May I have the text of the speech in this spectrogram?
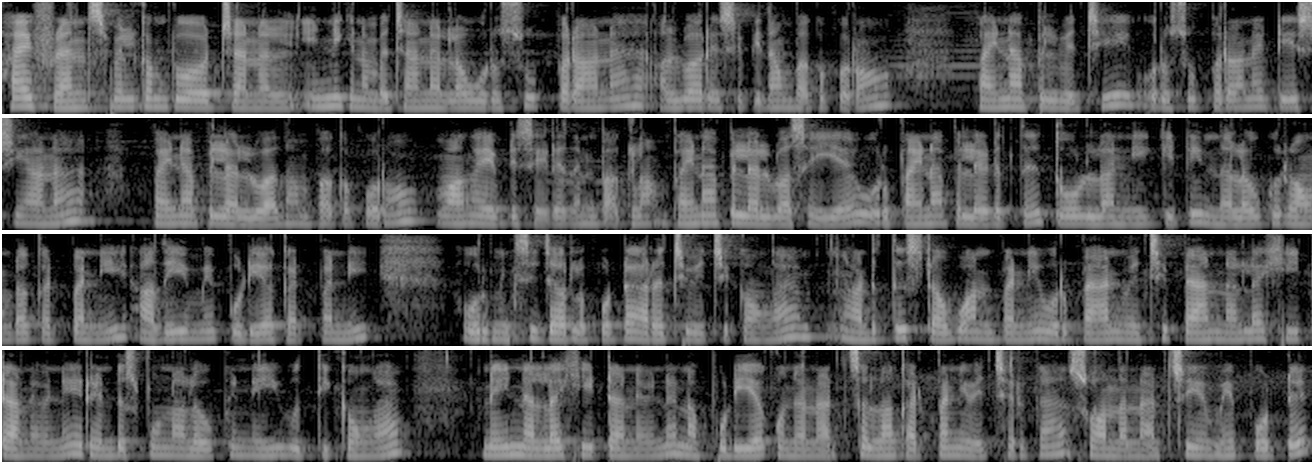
Hi friends welcome to our channel இன்றைக்கி நம்ம சேனலில் ஒரு சூப்பரான அல்வா ரெசிபி தான் பார்க்க போகிறோம் பைனாப்பிள் வச்சு ஒரு சூப்பரான டேஸ்டியான பைனாப்பிள் அல்வா தான் பார்க்க போகிறோம் வாங்க எப்படி செய்கிறதுன்னு பார்க்கலாம். பைனாப்பிள் அல்வா செய்ய ஒரு பைனாப்பிள் எடுத்து தோல்லாம் நீக்கிட்டு இந்த அளவுக்கு ரவுண்டாக கட் பண்ணி அதையுமே பொடியாக கட் பண்ணி ஒரு மிக்சி ஜாரில் போட்டு அரைச்சி வச்சுக்கோங்க. அடுத்து ஸ்டவ் ஆன் பண்ணி ஒரு பேன் வச்சு பேன் நல்லா ஹீட் ஆனவுடனே ரெண்டு ஸ்பூன் அளவுக்கு நெய் ஊற்றிக்கோங்க நெய் நல்லா ஹீட் ஆனவுடனே நான் பொடியாக கொஞ்சம் நட்ஸ் எல்லாம் கட் பண்ணி வச்சுருக்கேன். ஸோ அந்த நட்ஸையுமே போட்டு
